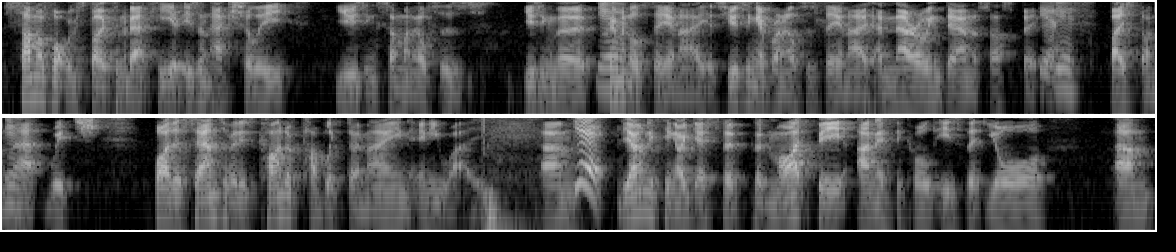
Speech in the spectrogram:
some of what we've spoken about here isn't actually using someone else's using the Yeah. criminal's DNA. It's using everyone else's DNA and narrowing down a suspect Yeah. Yes. based on Yes. that, which by the sounds of it is kind of public domain anyway. Um, Yeah. The only thing I guess that, that might be unethical is that you're um,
